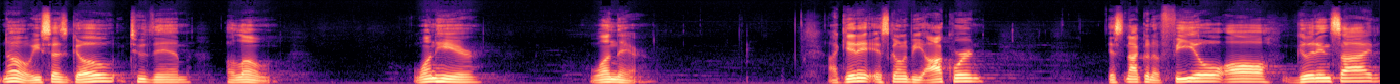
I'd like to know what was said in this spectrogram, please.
No, he says, Go to them alone. One here, one there. I get it, it's going to be awkward. It's not going to feel all good inside.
